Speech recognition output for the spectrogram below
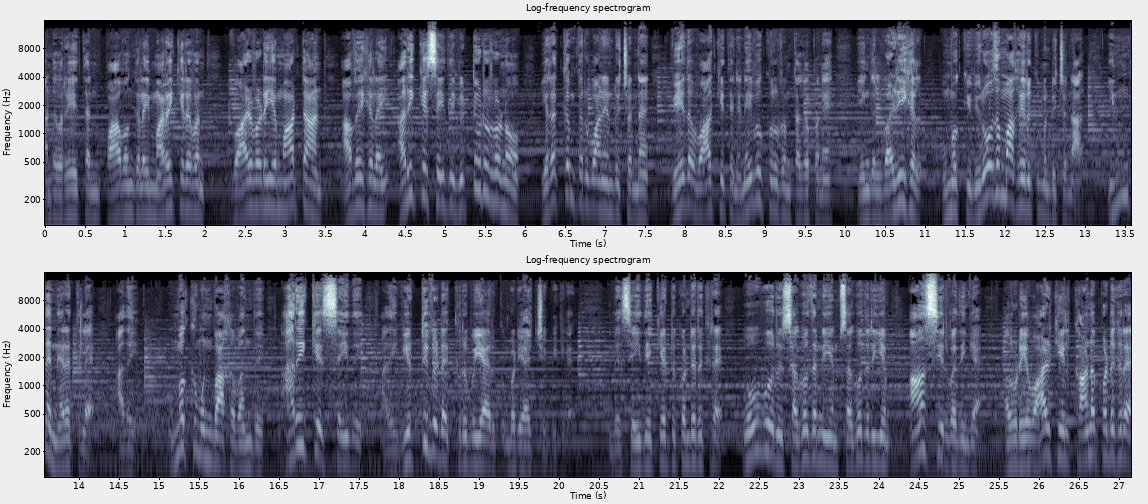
அந்தவரே தன் பாவங்களை மறைக்கிறவன் வாழ்வடைய மாட்டான். அவைகளை அறிக்கை செய்து விட்டுவிடுவனோ? இரக்கம் பெறுவான் என்று சொன்ன வேத வாக்கியத்தை நினைவு கூறுகிறோம் தகப்பனே. எங்கள் வழிகள் உமக்கு விரோதமாக இருக்கும் என்று சொன்னார். இந்த நேரத்தில் அதை உமக்கு முன்பாக வந்து அறிக்கை செய்து அதை விட்டுவிட கிருபையா இருக்கும்படியா செபிக்கிறேன் இந்த செய்தியை கேட்டுக்கொண்டிருக்கிற ஒவ்வொரு சகோதரனையும் சகோதரியும் ஆசீர்வதிங்க. அவருடைய வாழ்க்கையில் காணப்படுகிற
